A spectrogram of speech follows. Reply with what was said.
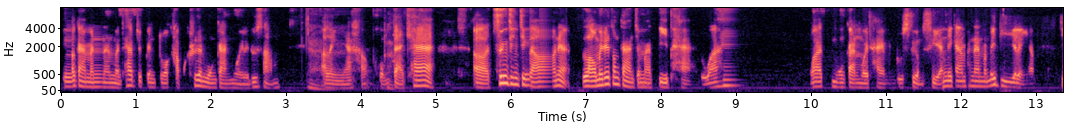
ริงๆแล้วการพนันเหมือนแทบจะเป็นตัวขับเคลื่อนวงการมวยเลยด้วยซ้ำอ่าอะไรเงี้ยครับ ผมครับแต่แค่เอ่อ ซึ่งจริง ๆ แล้วเนี่ยเราไม่ได้ต้องการจะมาตีแผ่หรือว่าให้ว่าวงการมวยไทยมันดูเสื่อมเสียในการพนันมันไม่ดีอะไรเงี้ยครับจ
